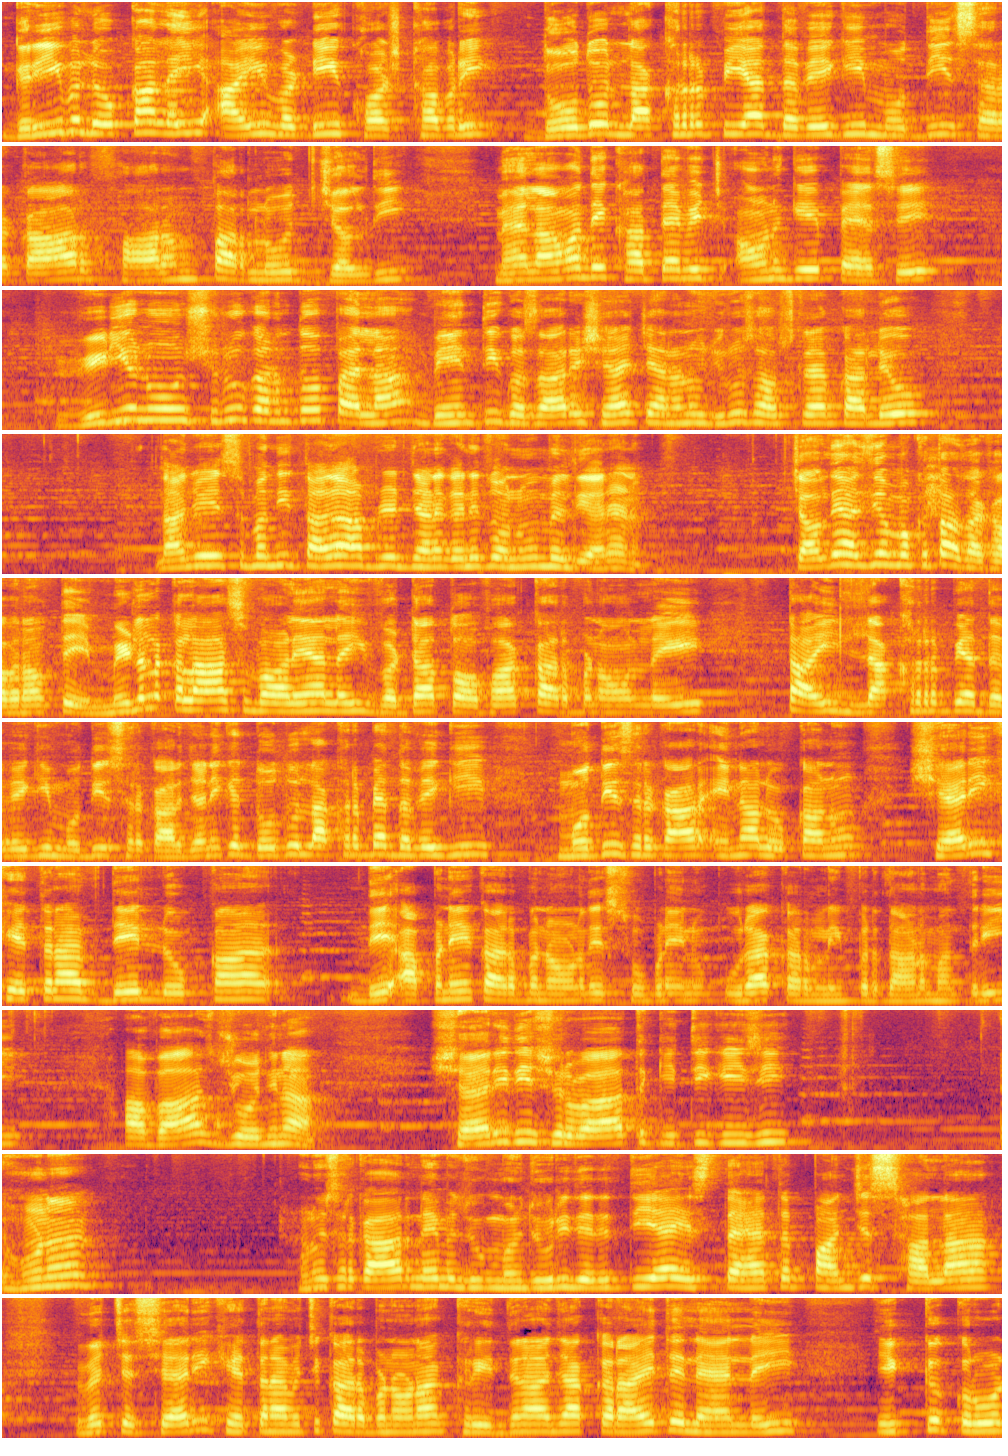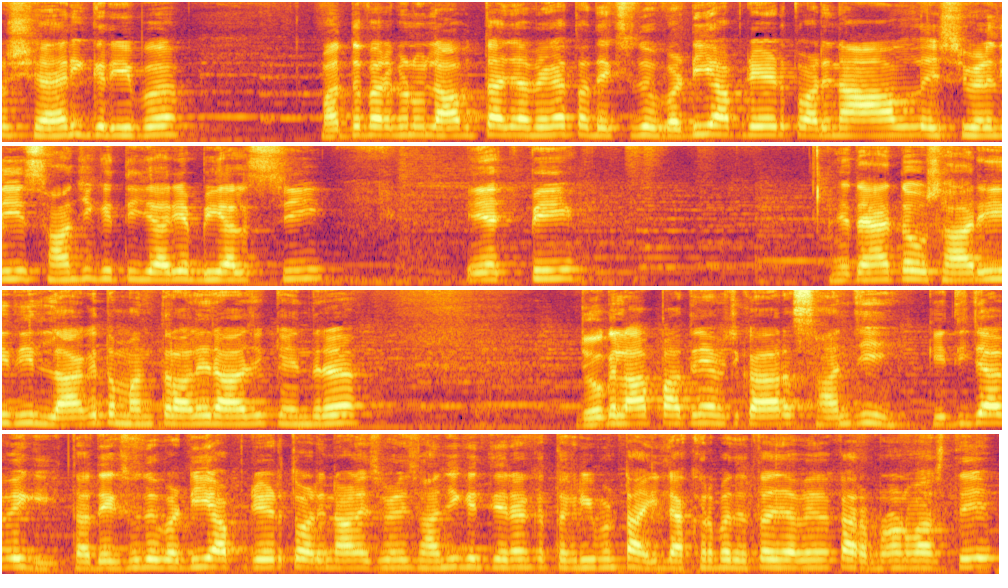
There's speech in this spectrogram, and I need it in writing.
ਗਰੀਬ ਲੋਕਾਂ ਲਈ ਆਈ ਵੱਡੀ ਖੁਸ਼ਖਬਰੀ। 2-2 ਲੱਖ ਰੁਪਇਆ ਦੇਵੇਗੀ ਮੋਦੀ ਸਰਕਾਰ, ਫਾਰਮ ਭਰ ਲਓ ਜਲਦੀ। ਮਹਿਲਾਵਾਂ ਦੇ ਖਾਤਿਆਂ ਵਿੱਚ ਆਉਣਗੇ ਪੈਸੇ। ਵੀਡੀਓ ਨੂੰ ਸ਼ੁਰੂ ਕਰਨ ਤੋਂ ਪਹਿਲਾਂ ਬੇਨਤੀ ਗੁਜ਼ਾਰਿਸ਼ ਹੈ, ਚੈਨਲ ਨੂੰ ਜਰੂਰ ਸਬਸਕ੍ਰਾਈਬ ਕਰ ਲਿਓ। ਤਾਂ ਜੋ ਇਸ ਸੰਬੰਧੀ ਤਾਜ਼ਾ ਅਪਡੇਟ ਜਾਣਕਾਰੀ ਤੁਹਾਨੂੰ ਮਿਲਦੀਆਂ ਰਹਿਣ। ਚੱਲਦੇ ਹਾਂ ਅੱਜ ਦੀਆਂ ਮੁੱਖ ਤਾਜ਼ਾ ਖਬਰਾਂ ਉੱਤੇ। ਮਿਡਲ ਕਲਾਸ ਵਾਲਿਆਂ ਲਈ ਵੱਡਾ ਤੋਹਫਾ ਘਰ ਬਣਾਉਣ ਲਈ 2.5 ਲੱਖ ਰੁਪਇਆ ਦੇਵੇਗੀ ਮੋਦੀ ਸਰਕਾਰ ਯਾਨੀ ਕਿ 2-2 ਲੱਖ ਰੁਪਇਆ ਦੇਵੇਗੀ ਮੋਦੀ ਸਰਕਾਰ ਇਹਨਾਂ ਲੋਕਾਂ ਨੂੰ ਸ਼ਹਿਰੀ ਖੇਤਰਾਂ ਦੇ ਲੋਕਾਂ ਦੇ ਆਪਣੇ ਘਰ ਬਣਾਉਣ ਦੇ ਸੁਪਨੇ ਨੂੰ ਪੂਰਾ ਕਰਨ ਲਈ ਪ੍ਰਧਾਨ ਮੰਤਰੀ ਆਵਾਸ ਯੋਜਨਾ। ਸ਼ਹਿਰੀ ਦੀ ਸ਼ੁਰੂਆਤ ਕੀਤੀ ਗਈ ਸੀ। ਹੁਣ ਹੁਣ ਸਰਕਾਰ ਨੇ ਮਨਜ਼ੂ- ਮਨਜ਼ੂਰੀ ਦੇ ਦਿੱਤੀ ਹੈ। ਇਸ ਤਹਿਤ 5 ਸਾਲਾਂ ਵਿੱਚ ਸ਼ਹਿਰੀ ਖੇਤਰਾਂ ਵਿੱਚ ਘਰ ਬਣਾਉਣਾ, ਖਰੀਦਣਾ ਜਾਂ ਕਿਰਾਏ ਤੇ ਲੈਣ ਲਈ 1 ਕਰੋੜ ਸ਼ਹਿਰੀ ਗਰੀਬ ਮੱਧ ਵਰਗ ਨੂੰ ਲਾਭ ਦਿੱਤਾ ਜਾਵੇਗਾ, ਤਾਂ ਦੇਖ ਸਕਦੇ ਹੋ ਵੱਡੀ ਅਪਡੇਟ ਤੁਹਾਡੇ ਨਾਲ ਇਸ ਵੇਲੇ ਦੀ ਸਾਂਝੀ ਕੀਤੀ ਜਾ ਰਹੀ ਹੈ BLC AHP ਦੇ ਤਹਿਤ ਉਸਾਰੀ ਦੀ ਲਾਗਤ ਮੰਤਰਾਲੇ ਰਾਜ ਕੇਂਦਰ ਜੋ ਕਿ ਲਾਭਪਾਤਰੀਆਂ ਵਿਚਕਾਰ ਸਾਂਝੀ ਕੀਤੀ ਜਾਵੇਗੀ, ਤਾਂ ਦੇਖ ਸਕਦੇ ਹੋ ਵੱਡੀ ਅਪਡੇਟ ਤੁਹਾਡੇ ਨਾਲ ਇਸ ਵੇਲੇ ਸਾਂਝੀ ਕੀਤੀ ਜਾ ਰਹੀ ਹੈ ਤਕਰੀਬਨ 2.5 ਲੱਖ ਰੁਪਏ ਦਿੱਤਾ ਜਾਵੇਗਾ ਘਰ ਬਣਾਉਣ ਵਾਸਤੇ।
